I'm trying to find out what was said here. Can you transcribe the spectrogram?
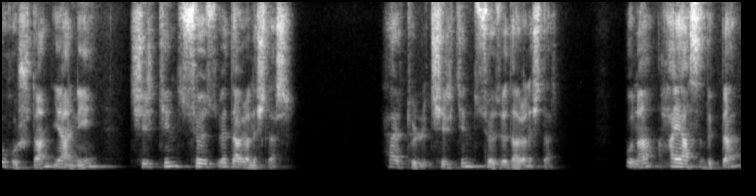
fuhuştan yani çirkin söz ve davranışlar. Her türlü çirkin söz ve davranışlar. Buna hayasızlık da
